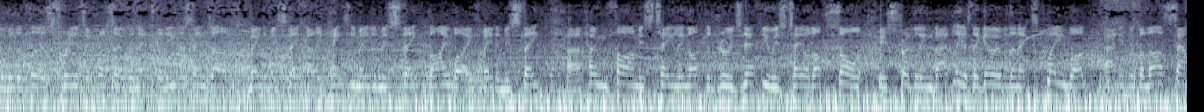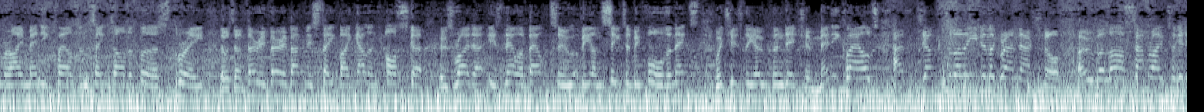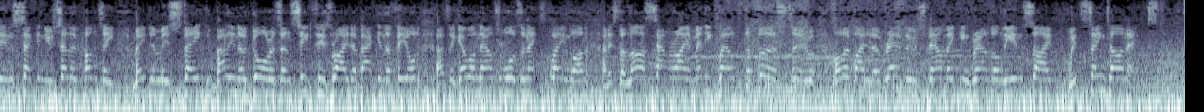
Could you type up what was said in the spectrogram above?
will be the first three as cross over next. The leader, St. Are, made a mistake, Ballycasey made a mistake, Buywise made a mistake, uh, Home Farm is tailing off, the Druid's nephew is tailed off, Soll is struggling badly as they go over the next plain one, and it was the last samurai, many clouds, and St. Are the first three. There was a very, very bad mistake by Gallant Oscar, whose rider is now about to be unseated before the next, which is the open ditch. And Many Clouds has jumped to the lead in the Grand National. Over last Samurai took it in second. Ucello Conti made a mistake. Ballynagour has unseated his rider back in the field as they go on now towards the next plain one. And it's the last Samurai and Many Clouds the first two, followed by Le Reve, now making ground on the inside with St. Are next.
